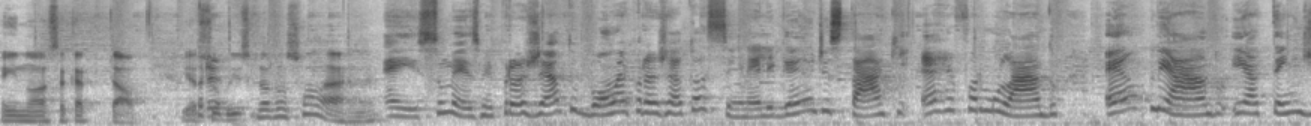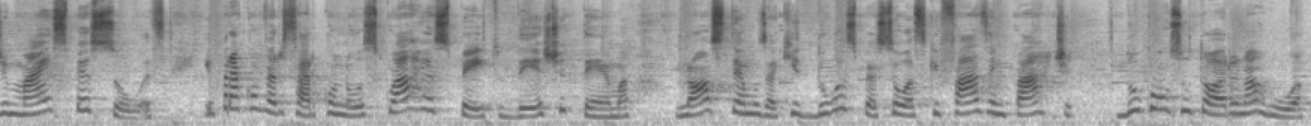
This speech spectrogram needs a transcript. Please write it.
em nossa capital. E é Pro... sobre isso que nós vamos falar, né? É isso mesmo. E projeto bom é projeto assim, né? Ele ganha destaque, é reformulado, é ampliado e atende mais pessoas. E para conversar conosco a respeito deste tema, nós temos aqui duas pessoas que fazem parte do consultório na rua.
